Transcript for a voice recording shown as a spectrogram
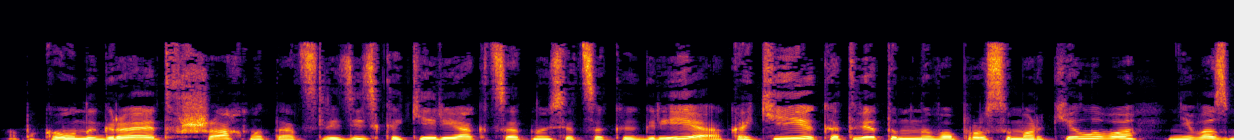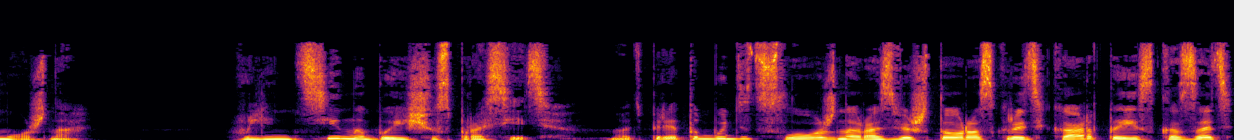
А пока он играет в шахматы, отследить, какие реакции относятся к игре, а какие к ответам на вопросы Маркелова, невозможно. Валентина бы еще спросить. Но теперь это будет сложно, разве что раскрыть карты и сказать,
